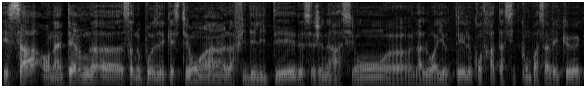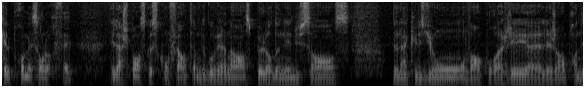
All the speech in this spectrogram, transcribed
Et ça, en interne, euh, ça nous pose des questions. Hein, la fidélité de ces générations, la loyauté, le contrat tacite qu'on passe avec eux, quelles promesses on leur fait. Et là, je pense que ce qu'on fait en termes de gouvernance peut leur donner du sens, de l'inclusion. On va encourager les gens à prendre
